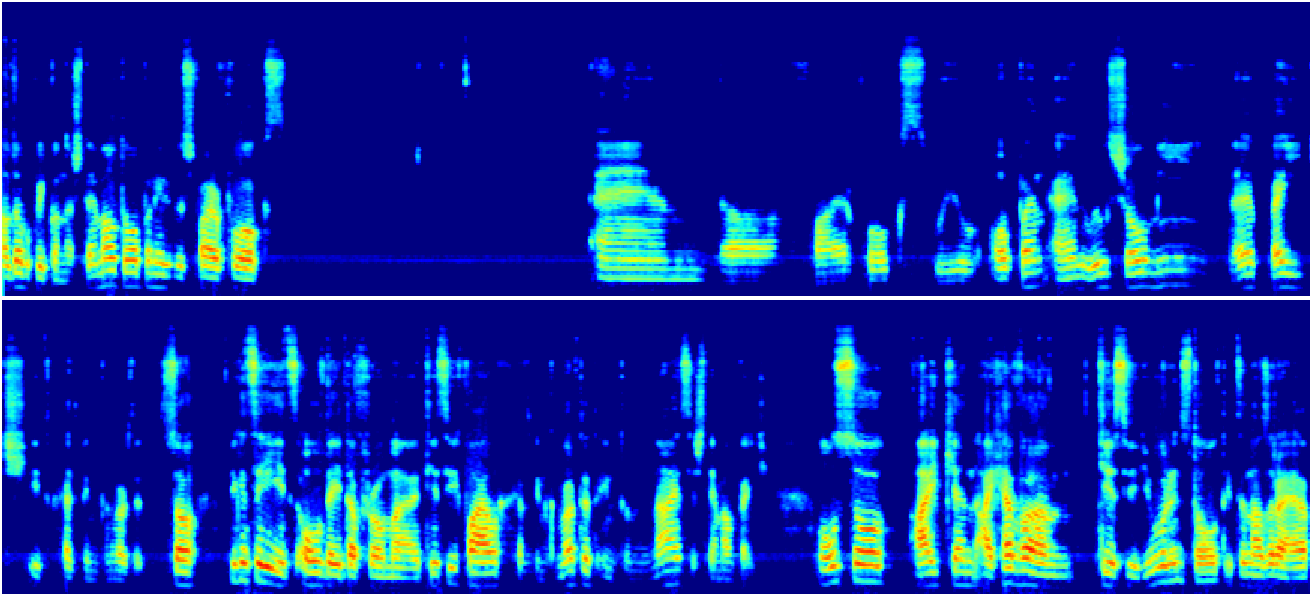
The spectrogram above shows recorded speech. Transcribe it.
I'll double click on HTML to open it with Firefox. And uh, Firefox will open and will show me the page it has been converted. So you can see it's all data from a TSV file has been converted into nice HTML page. Also, I can I have um, TSV viewer installed. It's another app.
